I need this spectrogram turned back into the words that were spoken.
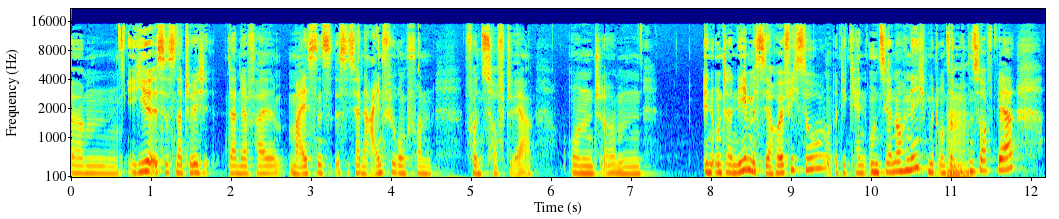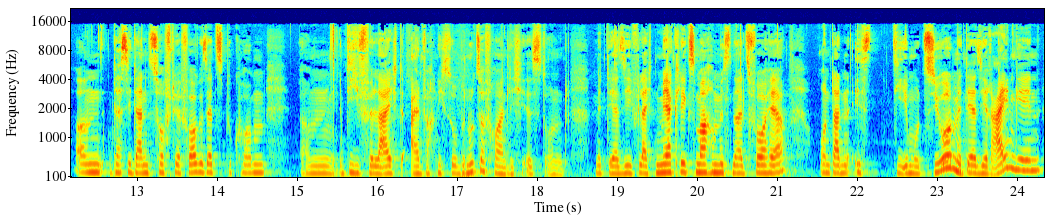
ähm, hier ist es natürlich dann der Fall, meistens ist es ja eine Einführung von, von Software. Und ähm, in Unternehmen ist es ja häufig so, die kennen uns ja noch nicht mit unserer mhm. guten Software, ähm, dass sie dann Software vorgesetzt bekommen, ähm, die vielleicht einfach nicht so benutzerfreundlich ist und mit der sie vielleicht mehr Klicks machen müssen als vorher. Und dann ist die Emotion, mit der sie reingehen,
